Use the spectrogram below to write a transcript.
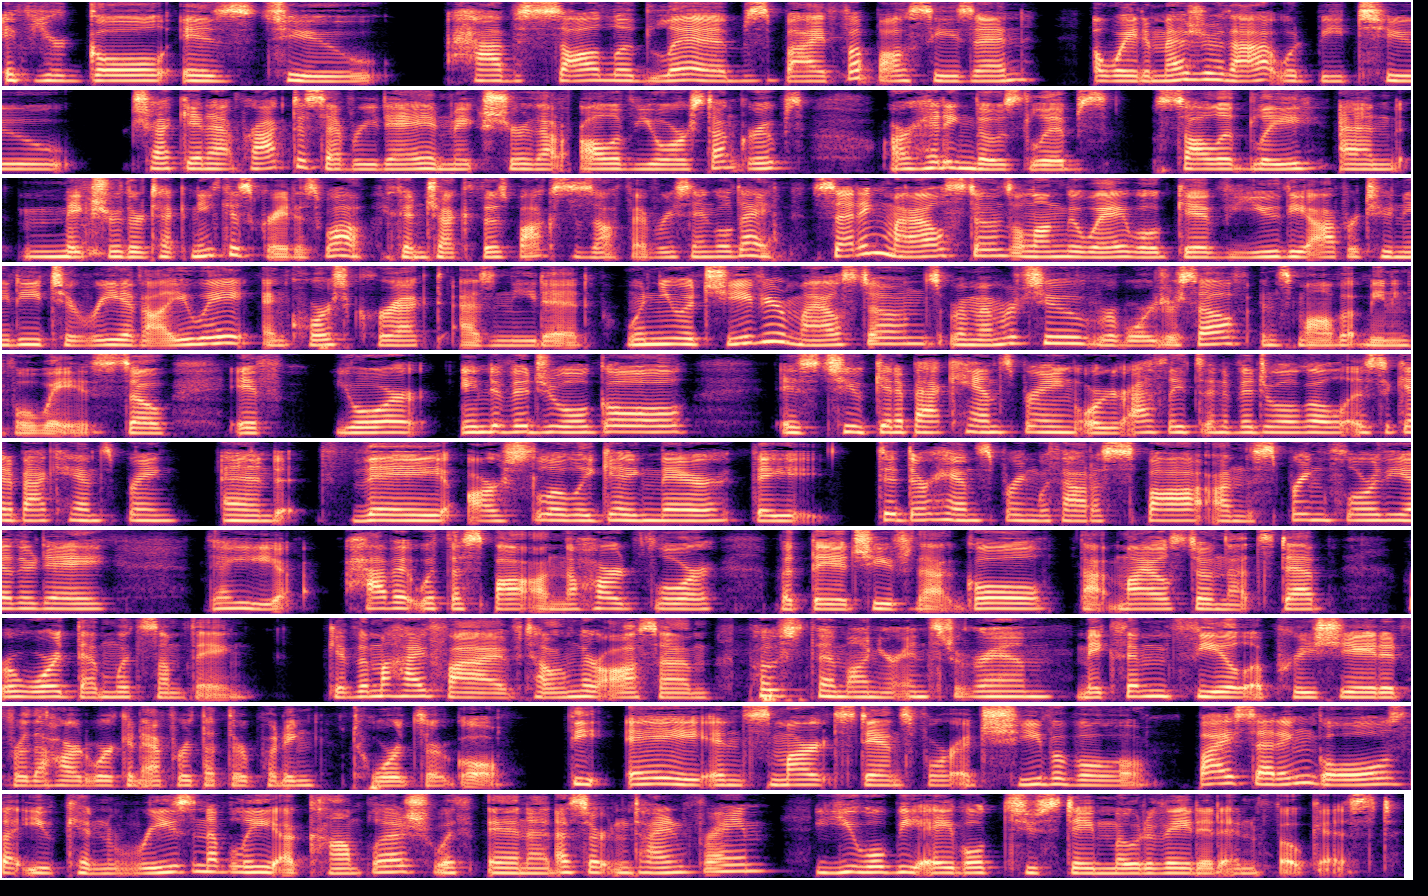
If your goal is to have solid libs by football season, a way to measure that would be to check in at practice every day and make sure that all of your stunt groups are hitting those libs solidly and make sure their technique is great as well. You can check those boxes off every single day. Setting milestones along the way will give you the opportunity to reevaluate and course correct as needed. When you achieve your milestones, remember to reward yourself in small but meaningful ways. So if your individual goal is to get a back handspring or your athlete's individual goal is to get a back handspring and they are slowly getting there, they did their handspring without a spot on the spring floor the other day. They have it with a spot on the hard floor, but they achieved that goal, that milestone, that step. Reward them with something. Give them a high five, tell them they're awesome, post them on your Instagram, make them feel appreciated for the hard work and effort that they're putting towards their goal. The A in SMART stands for achievable. By setting goals that you can reasonably accomplish within a, certain time frame, you will be able to stay motivated and focused.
